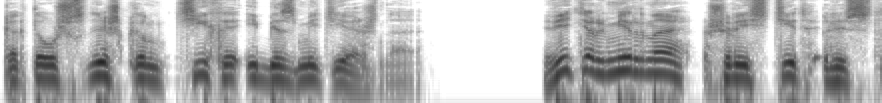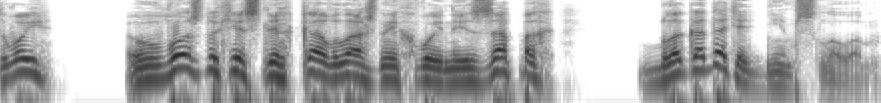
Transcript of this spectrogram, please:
Как-то уж слишком тихо и безмятежно. Ветер мирно шелестит листвой, в воздухе слегка влажный хвойный запах, благодать одним словом.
